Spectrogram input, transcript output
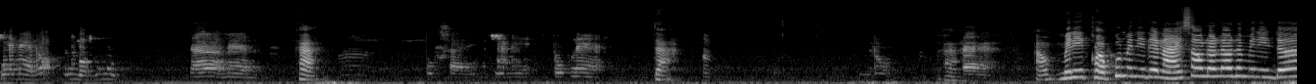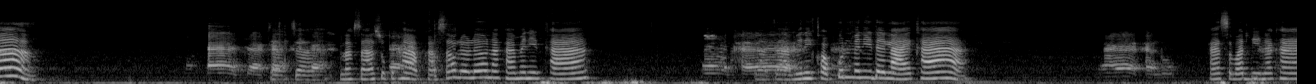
แม่แม่เนาะมันบ่รู้จ้าแม่นค่ะตกใส่เดี๋ยวนี้ตกแน่จ้ะ ลูกค่ะ อ่าเอาแม่นิดขอบคุณแม่นิดได้หลายเศร้าแล้วแล้วเด้อแม่นิดเด้ออ่าจ้าจ้ะจ้ะรักษาสุขภาพค่ะเศร้าเร็วๆนะคะแม่นิดค่ะ อ่าค่ะ จ้ะจ้ะแม่นิดขอบคุณแม่นิดได้หลายค่ะอ่าค่ะลูกค่ะ สวัสดีนะคะ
